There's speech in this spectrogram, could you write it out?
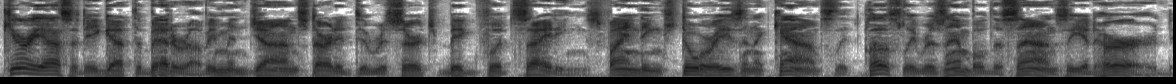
Curiosity got the better of him, and John started to research Bigfoot sightings, finding stories and accounts that closely resembled the sounds he had heard.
